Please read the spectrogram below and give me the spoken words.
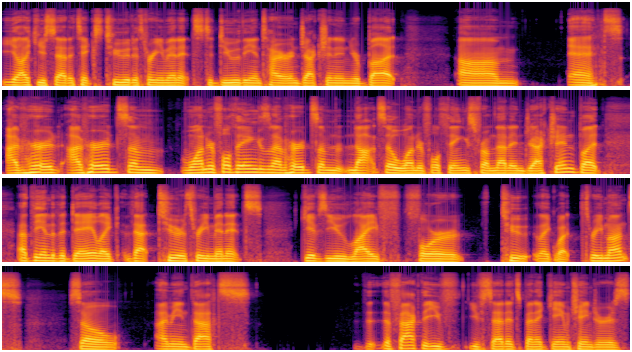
like you said it takes two to three minutes to do the entire injection in your butt um, and i've heard i've heard some wonderful things and i've heard some not so wonderful things from that injection but at the end of the day like that two or three minutes gives you life for two like what three months? So i mean that's the, the fact that you've you've said it's been a game changer is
